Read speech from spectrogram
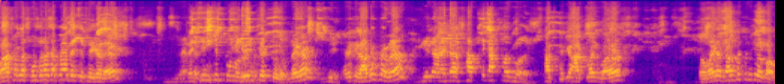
মাশাআল্লাহ সুন্দর একটা পেয়ে দেখেছে এখানে এটা কিংফিট গ্রিন চেক কোনো তাই না? এটা কি রানিং পেয়ে ভাই জি না এটা সাত থেকে আট মাস বয়স। সাত থেকে আট মাস বয়স। তো ভাইটার দাম চাচ্ছেন কীরকম?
